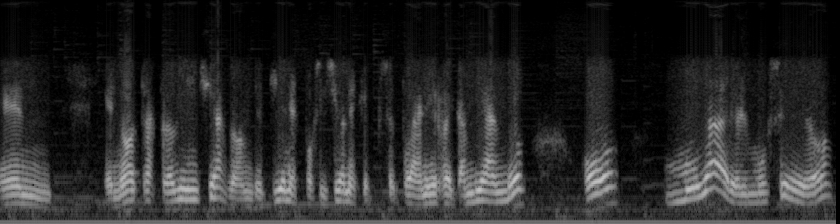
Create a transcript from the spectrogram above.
en, en otras provincias donde tiene exposiciones que se puedan ir recambiando o mudar el museo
